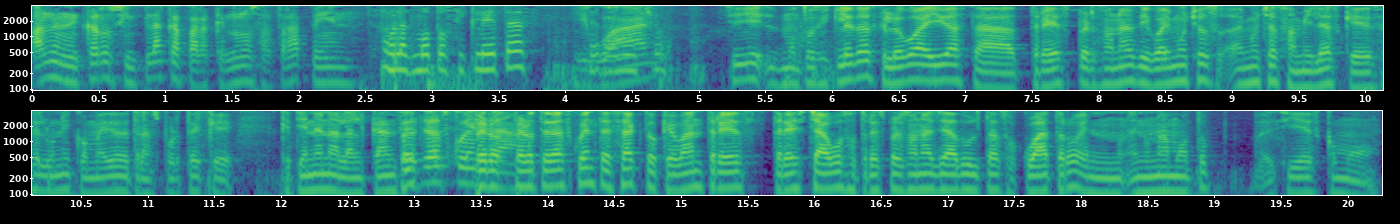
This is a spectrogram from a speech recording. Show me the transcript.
andan en carros sin placa para que no los atrapen. O las motocicletas. Igual. Sí, motocicletas que luego hay hasta tres personas. Digo, hay muchos, hay muchas familias que es el único medio de transporte que, que tienen al alcance. Pero te das cuenta. Pero, pero te das cuenta, exacto, que van tres, tres chavos o tres personas ya adultas o cuatro en, en una moto. Sí es como...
